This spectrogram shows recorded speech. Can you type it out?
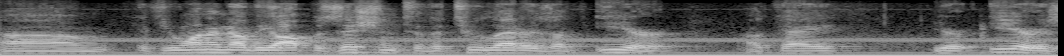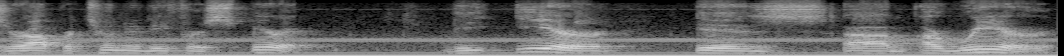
um, if you want to know the opposition to the two letters of ear, okay, your ear is your opportunity for spirit. The ear is um, a rear.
